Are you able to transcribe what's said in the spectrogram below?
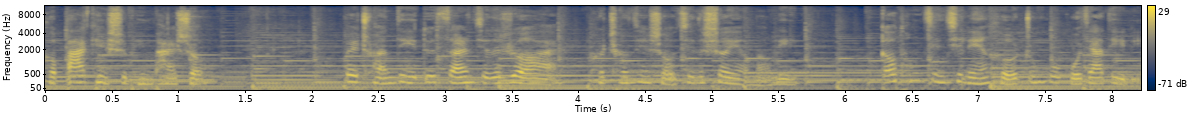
和八 K 视频拍摄。为传递对自然界的热爱和呈现手机的摄影能力，高通近期联合中国国家地理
